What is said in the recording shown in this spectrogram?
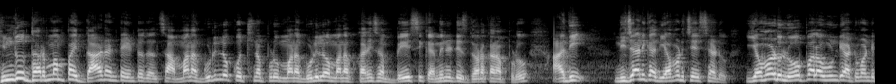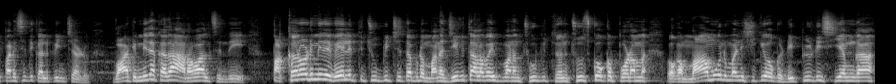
Hindu ధర్మంపై దాడి అంటే ఏంటో తెలుసా? మన గుడిలోకి వచ్చినప్పుడు మన గుడిలో మనకు కనీసం బేసిక్ అమ్యూనిటీస్ దొరకనప్పుడు అది నిజానికి అది ఎవడు చేశాడు? ఎవడు లోపల ఉండి అటువంటి పరిస్థితి కల్పించాడు? వాటి మీద కదా అరవాల్సింది. పక్కనోడి మీద వేలెత్తి చూపించేటప్పుడు మన జీవితాల వైపు మనం చూపి చూసుకోకపోవడం ఒక మామూలు మనిషికి ఒక డిప్యూటీ సీఎంగా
